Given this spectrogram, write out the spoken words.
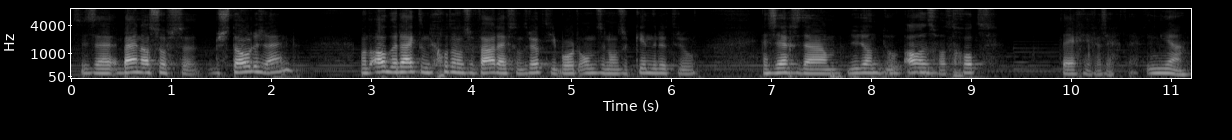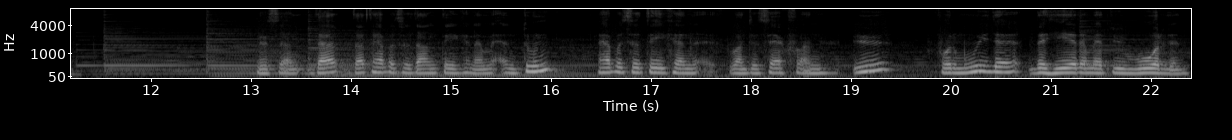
Ze zijn bijna alsof ze bestolen zijn. Want al de rijkdom die God aan onze vader heeft ontrukt, die behoort ons en onze kinderen toe. En zeggen ze daarom, nu dan doe alles wat God tegen je gezegd heeft. Ja. Dus dan, dat, dat hebben ze dan tegen hem. En toen hebben ze tegen, want hij zegt van, u vermoeide de Heer met uw woorden.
